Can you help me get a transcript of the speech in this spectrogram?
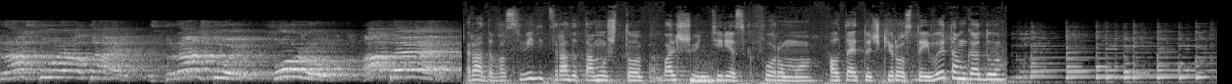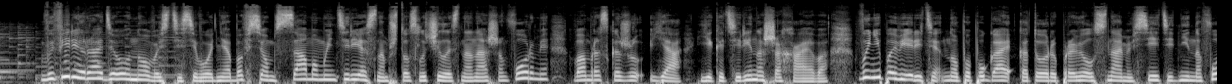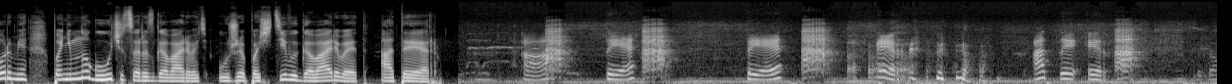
Здравствуй, Алтай! Здравствуй, форум АТР! Рада вас видеть, рада тому, что большой интерес к форуму «Алтай. Точки роста» и в этом году. В эфире радио «Новости». Сегодня обо всем самом интересном, что случилось на нашем форуме, вам расскажу я, Екатерина Шахаева. Вы не поверите, но попугай, который провел с нами все эти дни на форуме, понемногу учится разговаривать, уже почти выговаривает АТР. А, Т, Т, Р. АТР.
